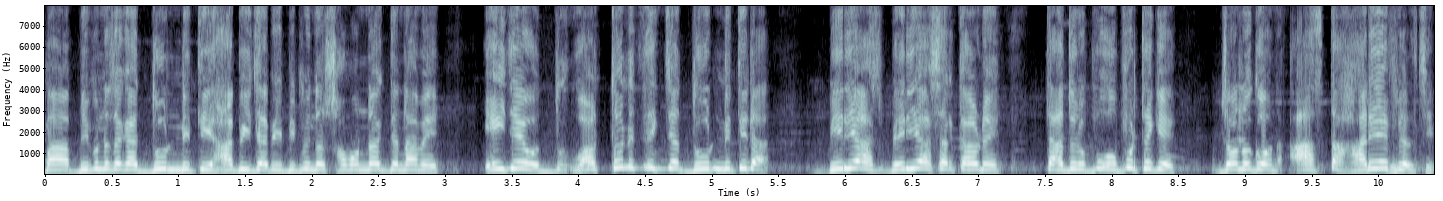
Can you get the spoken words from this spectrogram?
বা বিভিন্ন জায়গায় দুর্নীতি, হাবিজাবি, বিভিন্ন সমন্বয়কদের নামে এই যে অর্থনৈতিক যে দুর্নীতিটা বেরিয়ে আস, বেরিয়ে আসার কারণে তাদের উপ- উপর থেকে জনগণ আস্থা হারিয়ে ফেলছে।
